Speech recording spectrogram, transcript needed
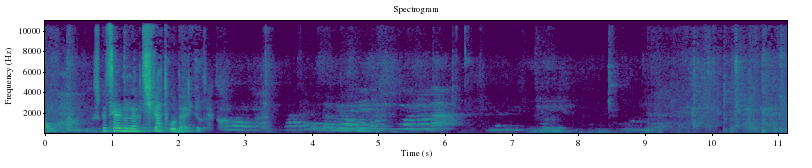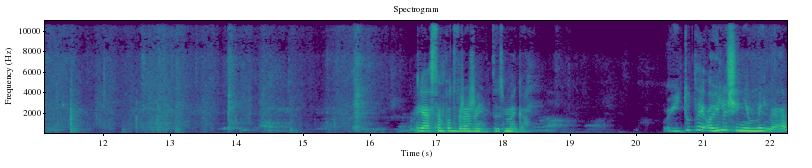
O, specjalne nawet światło dali do tego. Ja jestem pod wrażeniem, to jest mega. I tutaj, o ile się nie mylę,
